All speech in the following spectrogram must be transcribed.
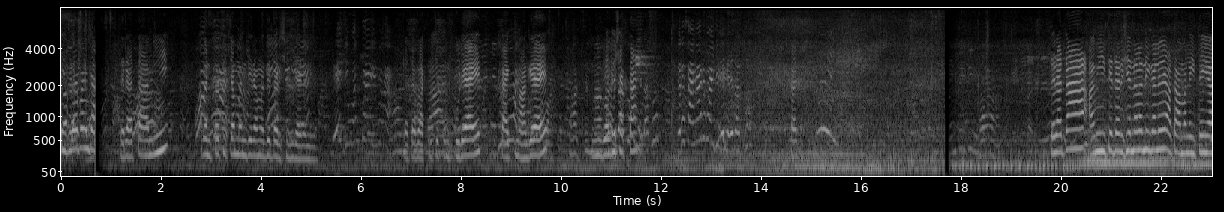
इकडे पण जा. तर आता आम्ही गणपतीच्या मंदिरामध्ये दर्शन घ्यायला निघा तर आता बाकीचे पण पुढे आहेत काय मागे आहेत तुम्ही बघू शकता. काय? तर आता आम्ही इथे दर्शनाला निघालो आहे आता आम्हाला इथे या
